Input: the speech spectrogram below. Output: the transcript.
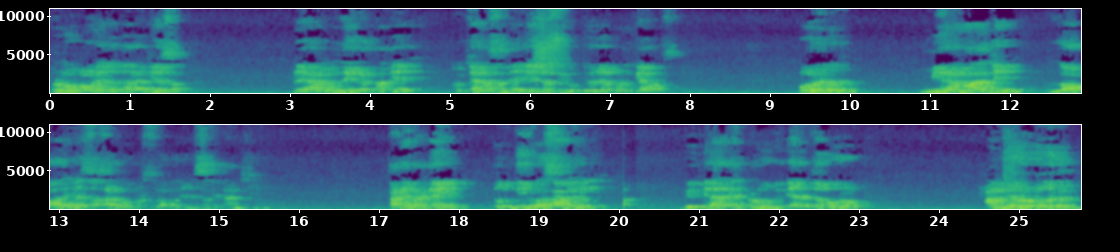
प्रमुख पाहुणे दत्तराजी असतात म्हणजे आम्ही उल्लेख करता ते आमच्या हांगा सध्या यशस्वी उद्योजक म्हणून घ्यावा पण मिरामार जे लॉ कॉलेज आसा साळगोपट्स लॉ कॉलेज आसा ते तांचे ताणें म्हटलें दोन तीन वर्सां पयलीं प्रमुख विद्यार्थ्यांचा गौरव आमच्या बरोबर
